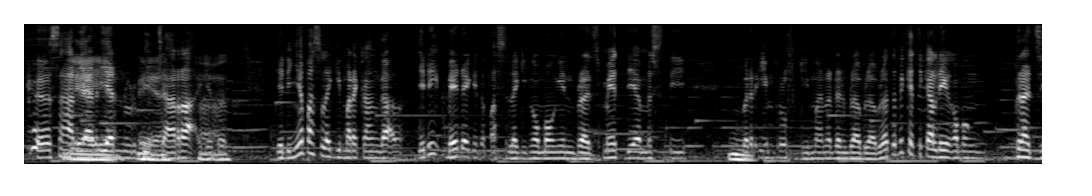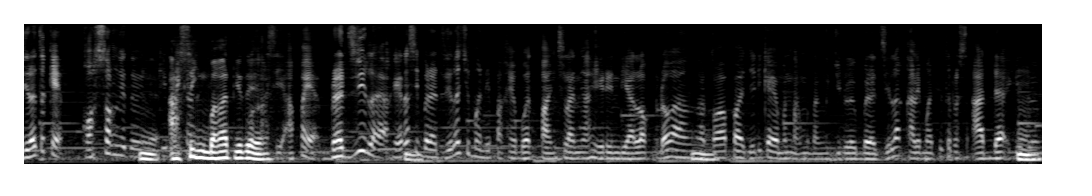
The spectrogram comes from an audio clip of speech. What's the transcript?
keseharian Iya, iya, berbicara iya. gitu. Jadinya pas lagi mereka nggak jadi beda gitu pas lagi ngomongin bridesmaid dia mesti Hmm. berimprove gimana dan bla bla bla tapi ketika dia ngomong Brazil tuh kayak kosong gitu Mereka- asing banget gitu ya. kasih apa ya Brazil akhirnya si Brazil cuma dipakai buat punchline ngakhirin dialog doang Hmm. atau apa jadi kayak mentang-mentang judul Brazil kalimatnya terus ada gitu Hmm.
